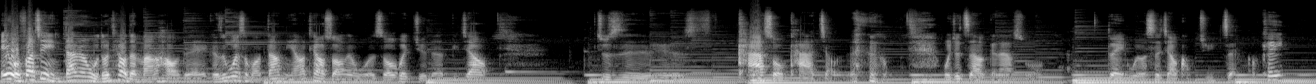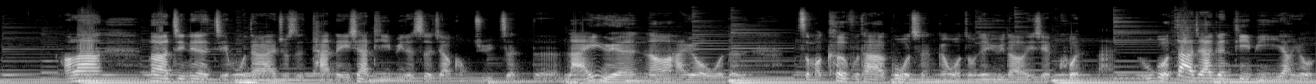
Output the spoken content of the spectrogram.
诶，我发现你单人舞都跳得蛮好的，诶，可是为什么当你要跳双人舞的时候会觉得比较？”就是卡手卡脚的，我就只好跟他说，对，我有社交恐惧症。OK，好啦，那今天的节目大概就是谈了一下 TB 的社交恐惧症的来源，然后还有我的怎么克服它的过程，跟我中间遇到的一些困难。如果大家跟 TB 一样有。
